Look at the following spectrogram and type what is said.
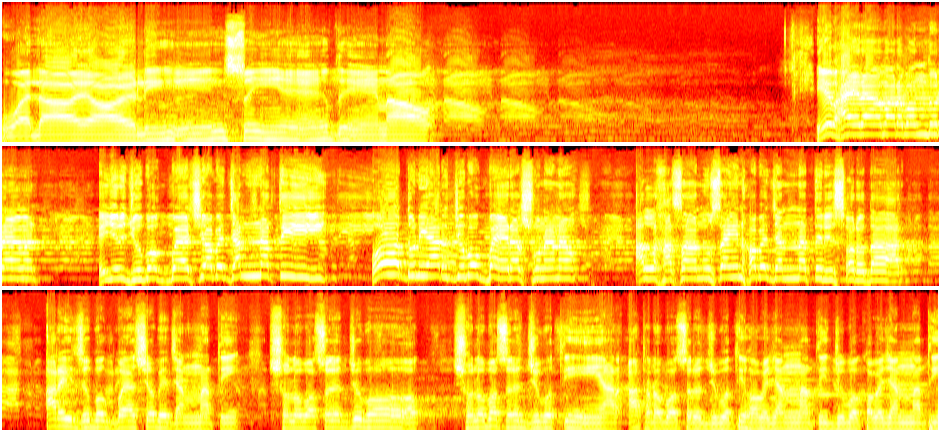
ওয়ালা আলি সাইয়্যিদিনা এ ভাইরা আমার বন্ধুরা আমার, এই জন্য যুবক বয়সী হবে জান্নাতি। ও দুনিয়ার যুবক ভাইরা শুনে নাও। আল হাসান হুসাইন হবে জান্নাতের সরদার। আর এই যুবক বয়স হবে জান্নাতি। ষোলো বছরের যুবক, ষোলো বছরের যুবতী আর আঠারো বছরের যুবতী হবে জান্নাতি, যুবক হবে জান্নাতি।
